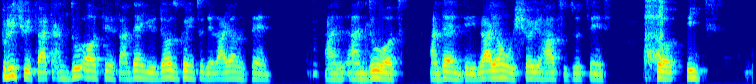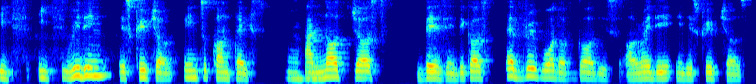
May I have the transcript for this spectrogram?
preach with, I can do all things. And then you just go into the lion's den and, and do what? And then the lion will show you how to do things. So it's it's it's reading a scripture into context mm-hmm. and not just basing because every word of God is already in the scriptures.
